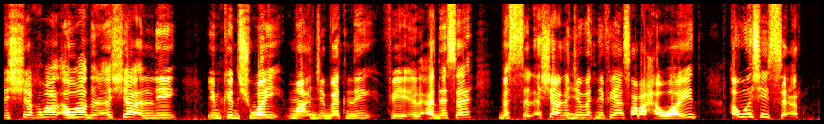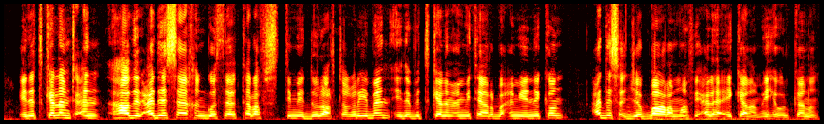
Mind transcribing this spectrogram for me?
الشغلات أو هذه الأشياء اللي يمكن شوي ما عجبتني في العدسة بس الأشياء اللي عجبتني فيها صراحة وايد. أول شيء السعر. إذا تكلمت عن هذه العدسة خلينا نقول 3600 دولار تقريبا. إذا بتتكلم عن 200 400 نيكون عدسة جبارة ما في عليها أي كلام. إيه هو الكانون؟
